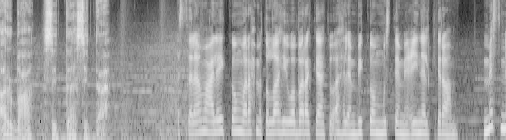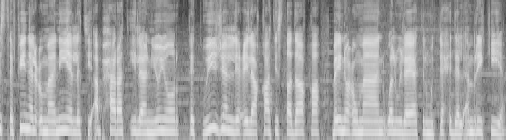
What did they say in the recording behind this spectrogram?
أربعة ستة ستة. السلام عليكم ورحمة الله وبركاته. أهلا بكم مستمعينا الكرام. ما اسم السفينة العمانية التي أبحرت إلى نيويورك تتويجا لعلاقات الصداقة بين عمان والولايات المتحدة الأمريكية.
